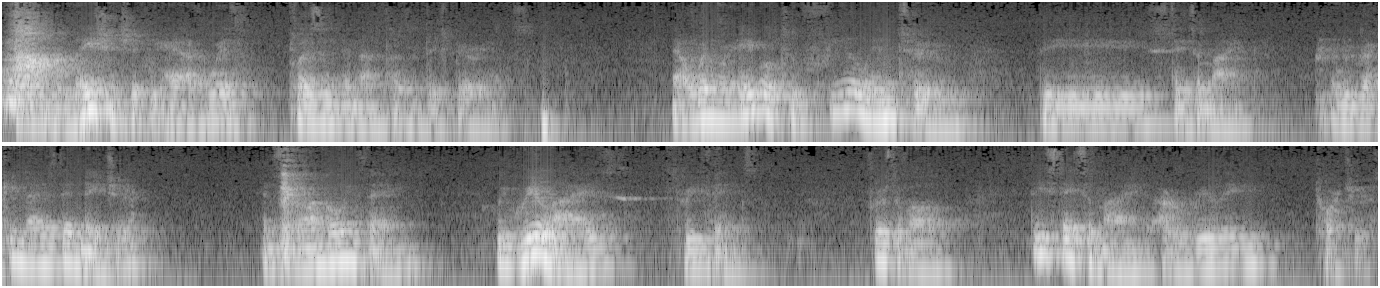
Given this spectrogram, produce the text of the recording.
The relationship we have with pleasant and unpleasant experience. Now, when we're able to feel into the states of mind, and we recognize their nature, and it's an ongoing thing, we realize three things. First of all, these states of mind are really torturous.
